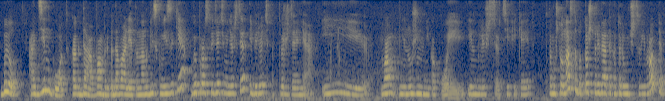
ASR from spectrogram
был один год, когда вам преподавали это на английском языке, вы просто идете в университет и берете подтверждение, и вам не нужен никакой English Certificate. Потому что у нас-то вот то, что ребята, которые учатся в Европе,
